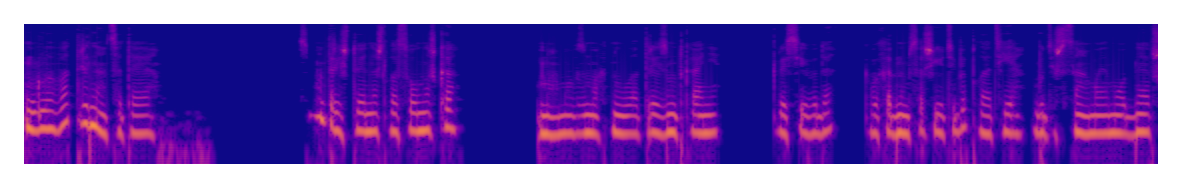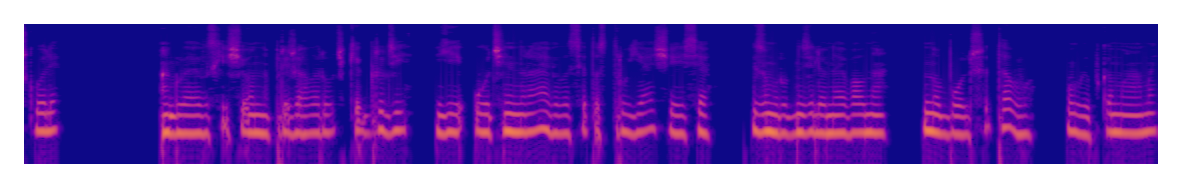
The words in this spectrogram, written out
Глава тринадцатая. «Смотри, что я нашла, солнышко!» Мама взмахнула отрезом ткани. «Красиво, да? К выходным сошью тебе платье. Будешь самая модная в школе». Аглая восхищенно прижала ручки к груди. Ей очень нравилась эта струящаяся изумрудно-зеленая волна. Но больше того — улыбка мамы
